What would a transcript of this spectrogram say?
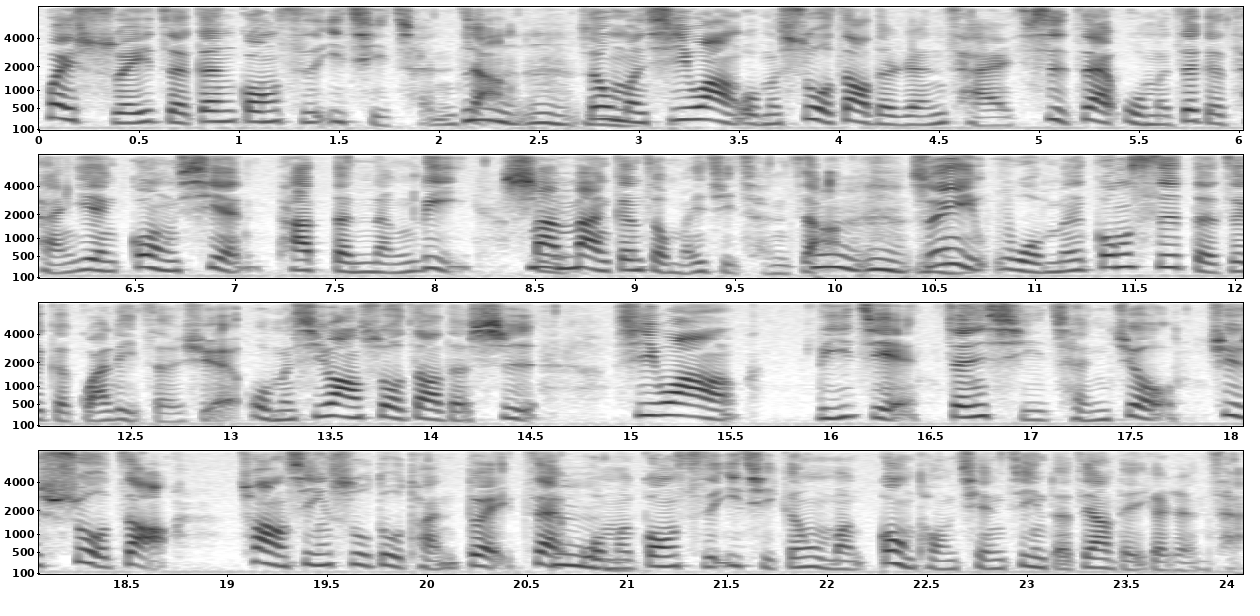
会随着跟公司一起成长。嗯嗯，所以我们希望我们塑造的人才是在我们这个产业贡献他的能力，慢慢跟着我们一起成长。嗯嗯，所以我们公司的这个管理哲学，我们希望塑造的是。希望理解、珍惜、成就，去塑造创新速度团队，在我们公司一起跟我们共同前进的这样的一个人才。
